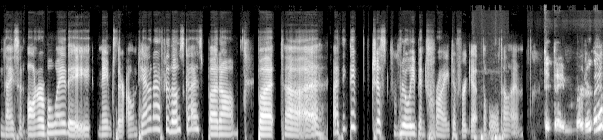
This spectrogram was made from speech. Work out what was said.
nice and honorable way, they named their own town after those guys. But um, but uh, I think they've just really been trying to forget the whole time. Did they murder them?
